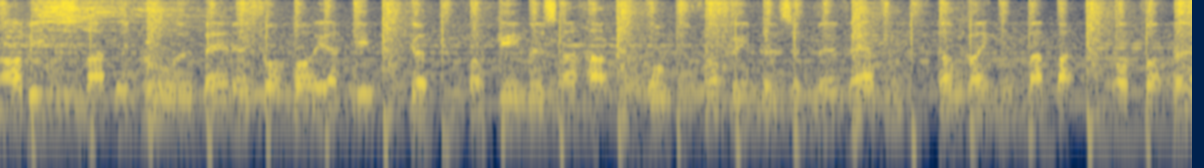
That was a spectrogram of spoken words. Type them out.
Og vis mig den hovedbanegård, hvor jeg ikke forgæves har afbrudt forbindelsen med verden omkring mig bare for at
